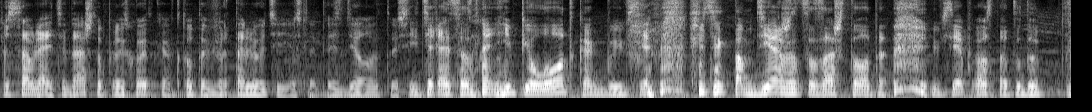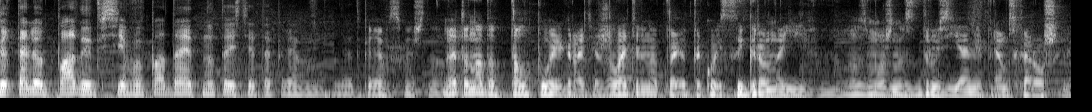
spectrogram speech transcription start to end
Представляете, да, что происходит, как кто-то в вертолете, если это сделает. То есть и теряет сознание и пилот, как бы, и все, и все там держатся за что-то. И все просто оттуда вертолет падает, все выпадают. Ну, то есть это прям, это прям смешно. Но это надо толпой играть, и желательно такой сыгранной, возможно, с друзьями, прям с хорошими.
